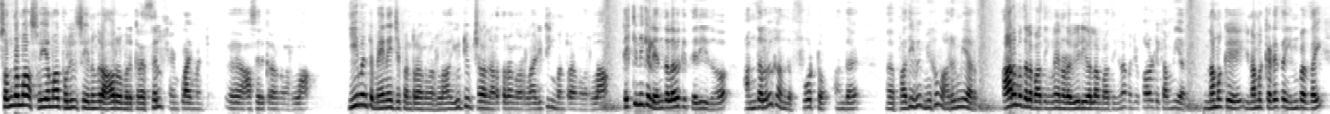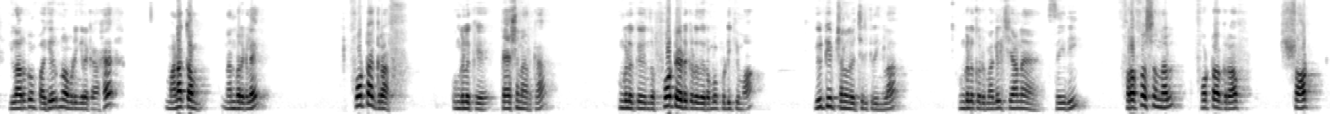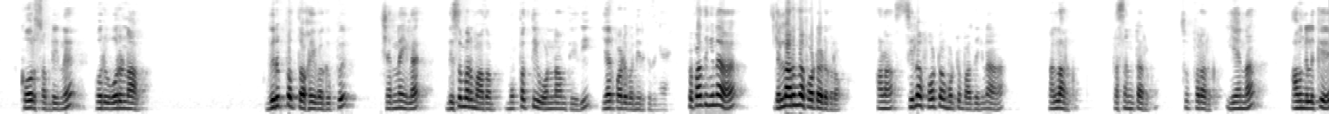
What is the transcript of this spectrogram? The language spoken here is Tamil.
சொந்தமாக சுயமாக தொழில் செய்யணுங்கிற ஆர்வம் இருக்கிற செல்ஃப் எம்ப்ளாய்மெண்ட் ஆசை இருக்கிறவங்க வரலாம். ஈவெண்ட் மேனேஜ் பண்ணுறவங்க வரலாம். யூடியூப் சேனல் நடத்துகிறவங்க வரலாம். எடிட்டிங் பண்ணுறவங்க வரலாம். டெக்னிக்கல் எந்த அளவுக்கு தெரியுதோ அந்த அளவுக்கு அந்த ஃபோட்டோ அந்த பதிவு மிகவும் அருமையாக இருக்கும். ஆரம்பத்தில் பார்த்தீங்கன்னா என்னோடய வீடியோலாம் பார்த்தீங்கன்னா கொஞ்சம் குவாலிட்டி கம்மியாக இருக்கும். நமக்கு நமக்கு கிடைத்த இன்பத்தை எல்லாருக்கும் பகிரணும் அப்படிங்கிறக்காக வணக்கம் நண்பர்களே. ஃபோட்டோகிராஃப் உங்களுக்கு பேஷனாக இருக்கா? உங்களுக்கு இந்த ஃபோட்டோ எடுக்கிறது ரொம்ப பிடிக்குமா? யூடியூப் சேனல் வச்சுருக்கிறீங்களா? உங்களுக்கு ஒரு மகிழ்ச்சியான செய்தி. ப்ரொஃபஷனல் ஃபோட்டோகிராஃப் ஷார்ட் கோர்ஸ் அப்படின்னு ஒரு ஒரு நாள். விருப்பத்தொகை வகுப்பு சென்னையில் டிசம்பர் மாதம் முப்பத்தி ஒன்றாம் தேதி ஏற்பாடு பண்ணியிருக்குதுங்க. இப்போ பார்த்தீங்கன்னா எல்லோரும் தான் ஃபோட்டோ எடுக்கிறோம். ஆனால் சில ஃபோட்டோ மட்டும் பார்த்தீங்கன்னா நல்லாயிருக்கும் ப்ளசண்ட்டாக இருக்கும். சூப்பராக இருக்கும். ஏன்னா அவங்களுக்கு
